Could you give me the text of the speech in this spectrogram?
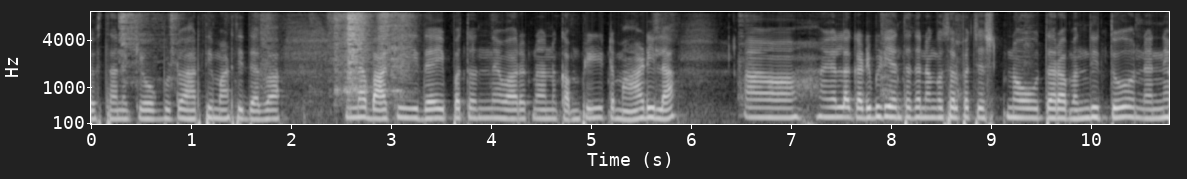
ದೇವಸ್ಥಾನಕ್ಕೆ ಹೋಗ್ಬಿಟ್ಟು ಆರತಿ ಮಾಡ್ತಿದ್ದೆ ಅಲ್ವಾ? ಇನ್ನು ಬಾಕಿ ಇದೆ. ಇಪ್ಪತ್ತೊಂದನೇ ವಾರಕ್ಕೆ ನಾನು ಕಂಪ್ಲೀಟ್ ಮಾಡಿಲ್ಲ. ಎಲ್ಲ ಗಡಿಬಿಡಿ ಅಂತಂದರೆ ನನಗೆ ಸ್ವಲ್ಪ ಚೆಸ್ಟ್ ನೋವು ಥರ ಬಂದಿತ್ತು. ನೆನ್ನೆ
